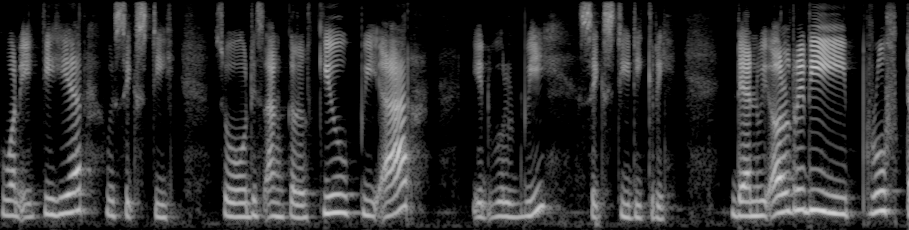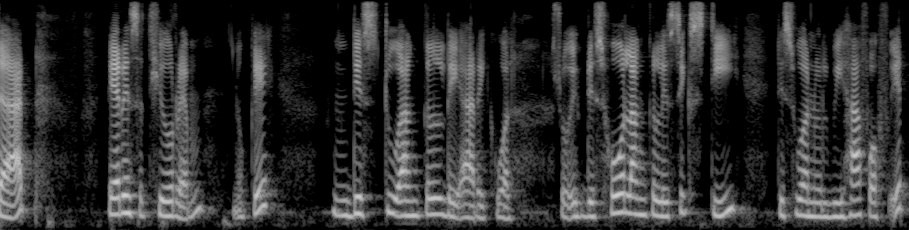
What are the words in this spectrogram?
180 here with 60. So this angle QPR, it will be 60 degree. Then we already proved that there is a theorem, okay, these two angle they are equal. So if this whole angle is 60 this one will be half of it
